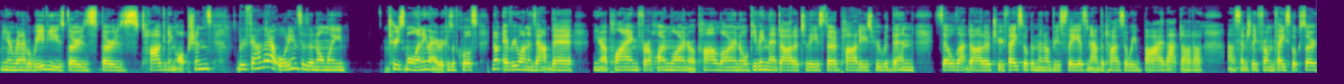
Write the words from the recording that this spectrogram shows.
you know, whenever we've used those those targeting options, we've found that our audiences are normally too small anyway because of course not everyone is out there you know applying for a home loan or a car loan or giving their data to these third parties who would then sell that data to facebook. And then obviously as an advertiser we buy that data uh, essentially from facebook. So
